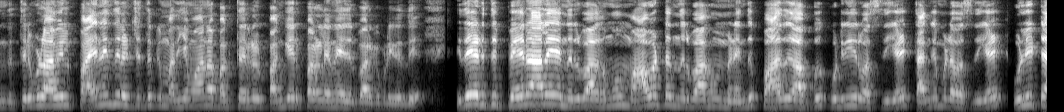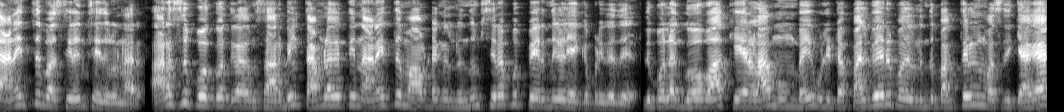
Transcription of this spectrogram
இந்த திருவிழாவில் பதினைந்து லட்சத்துக்கும் அதிகமான பக்தர்கள் பங்கேற்பார்கள் என எதிர்பார்க்கப்படுகிறது. இதையடுத்து பேராலய நிர்வாகமும் மாவட்ட நிர்வாகமும் இணைந்து பாதுகாப்பு குடிநீர் வசதிகள் தங்குமிட வசதிகள் உள்ளிட்ட அனைத்து வசதிகளையும் செய்துள்ளனர். அரசு போக்குவரத்து கழகம் சார்பில் தமிழகத்தின் அனைத்து மாவட்டங்களிலிருந்தும் சிறப்பு பேருந்துகள் இயக்கப்படுகிறது. இதுபோல கோவா கேரளா மும்பை உள்ளிட்ட பல்வேறு பகுதிகளிலிருந்து பக்தர்களின் வசதிக்காக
